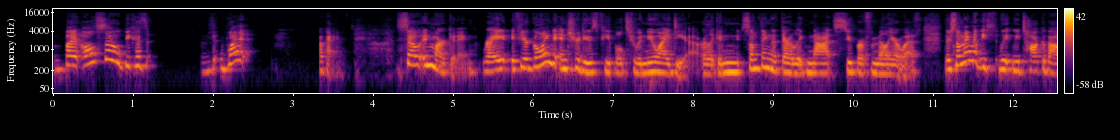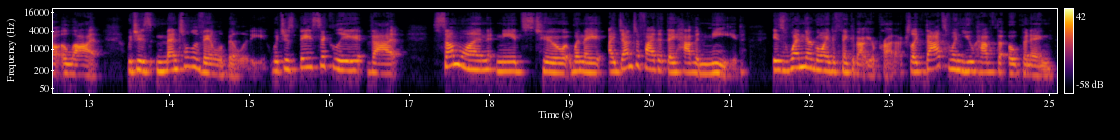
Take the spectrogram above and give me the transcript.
but also because th- what? Okay, so in marketing, right? If you're going to introduce people to a new idea or like a, something that they're like not super familiar with, there's something that we, we, we talk about a lot, which is mental availability, which is basically that someone needs to, when they identify that they have a need, is when they're going to think about your product. Like that's when you have the opening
